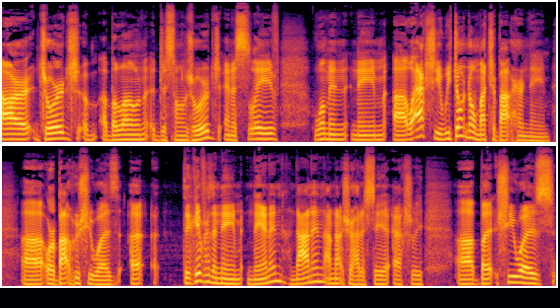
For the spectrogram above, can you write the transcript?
are George uh, Boulogne de Saint George and a slave woman named. Uh, well, actually, we don't know much about her name uh, or about who she was. Uh, they give her the name Nanan. Nanan. I'm not sure how to say it actually, uh, but she was.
